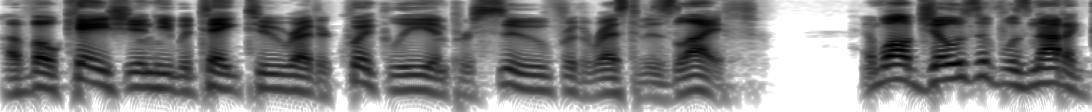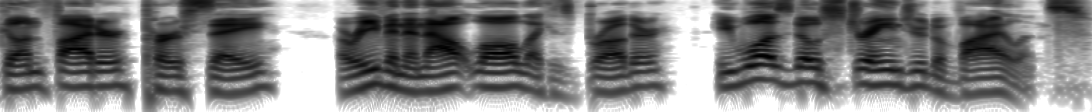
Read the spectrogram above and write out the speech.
a vocation he would take to rather quickly and pursue for the rest of his life. And while Joseph was not a gunfighter per se, or even an outlaw like his brother, he was no stranger to violence.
